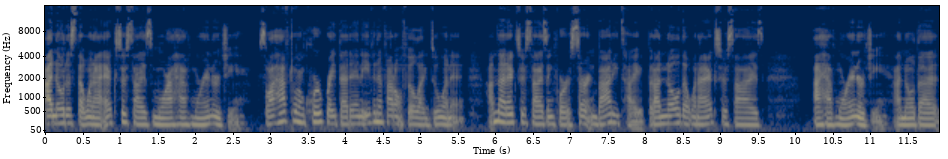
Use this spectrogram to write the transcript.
I notice that when I exercise more, I have more energy. So I have to incorporate that in, even if I don't feel like doing it. I'm not exercising for a certain body type, but I know that when I exercise, I have more energy. I know that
